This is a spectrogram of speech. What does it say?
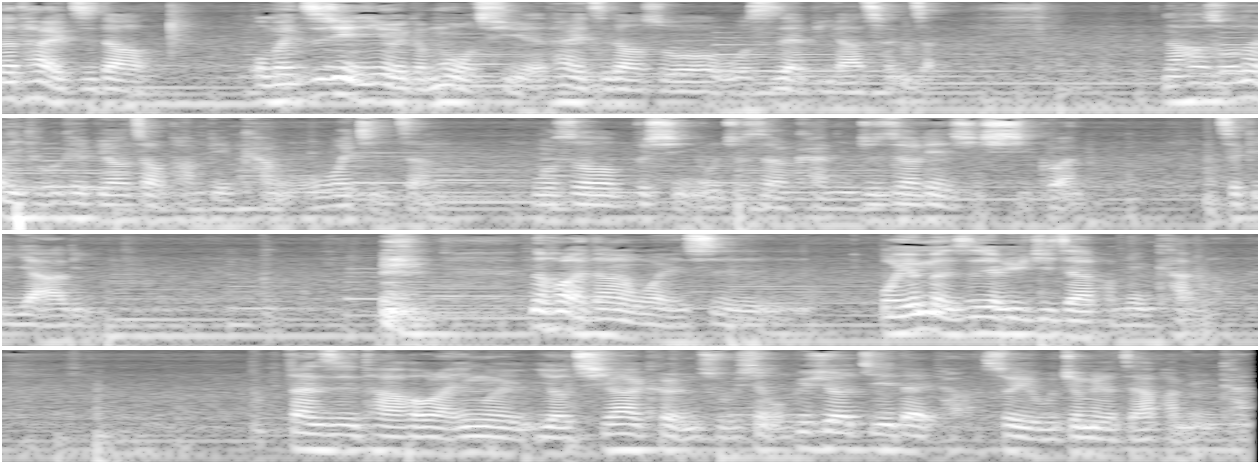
那他也知道，我们之间已经有一个默契了。他也知道说我是在逼他成长。然后他说，那你可不可以不要在我旁边看我？我会紧张。我说不行，我就是要看你，就是要练习习惯这个压力。那后来当然我也是，我原本是要预计在他旁边看嘛。但是他后来因为有其他客人出现，我必须要接待他，所以我就没有在他旁边看。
